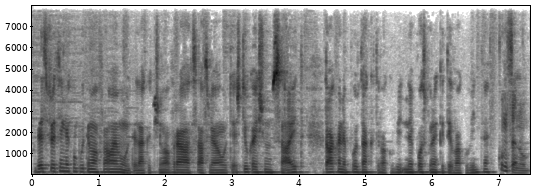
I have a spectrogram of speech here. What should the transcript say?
Despre tine cum putem afla mai multe? Dacă cineva vrea să afle mai multe, știu că ai și un site, dacă ne poți, da câteva cuvinte, ne poți spune câteva cuvinte? Cum să nu?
